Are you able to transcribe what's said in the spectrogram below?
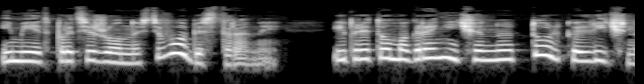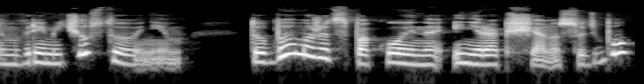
имеет протяженность в обе стороны, и притом ограниченную только личным времячувствованием, то Б может спокойно и не ропща на судьбу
